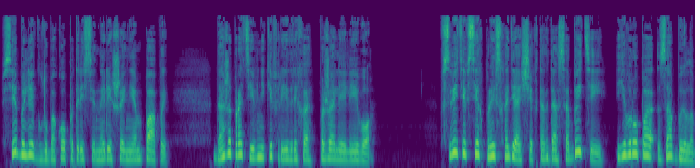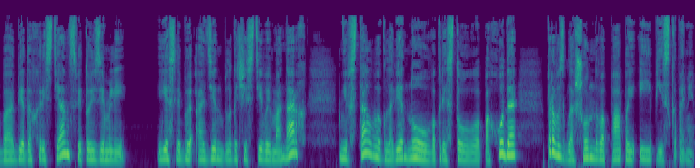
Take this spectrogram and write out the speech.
Все были глубоко потрясены решением папы. Даже противники Фридриха пожалели его. В свете всех происходящих тогда событий Европа забыла бы о бедах христиан Святой Земли, если бы один благочестивый монарх не встал во главе нового крестового похода, провозглашенного папой и епископами.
